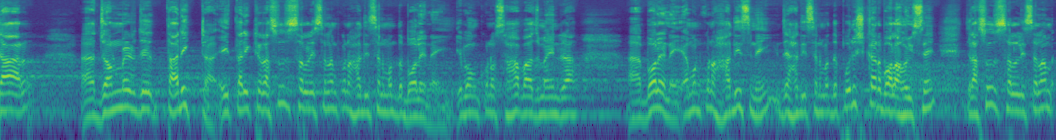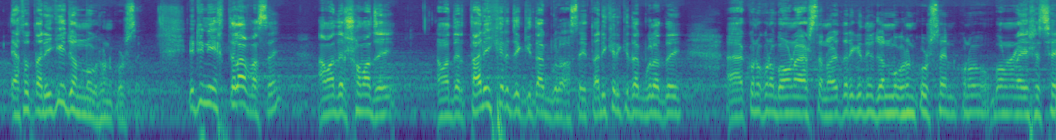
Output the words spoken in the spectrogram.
যার জন্মের যে তারিখটা, এই তারিখটা রাসুল সাল্লাহ ইসলাম কোনো হাদিসের মধ্যে বলে নাই এবং কোনো সাহাব আজমাইনরা বলে নাই। এমন কোনো হাদিস নেই যে হাদিসের মধ্যে পরিষ্কার বলা হয়েছে যে রাসুল সাল্লাহ ইসলাম এত তারিখেই জন্মগ্রহণ করছে। এটি নিয়ে ইখতলাফ আছে আমাদের সমাজে, আমাদের তারিখের যে কিতাবগুলো আছে, এই তারিখের কিতাবগুলোতে কোনো কোনো বর্ণনা আসছে নয় তারিখে তিনি জন্মগ্রহণ করছেন, কোনো বর্ণনা এসেছে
